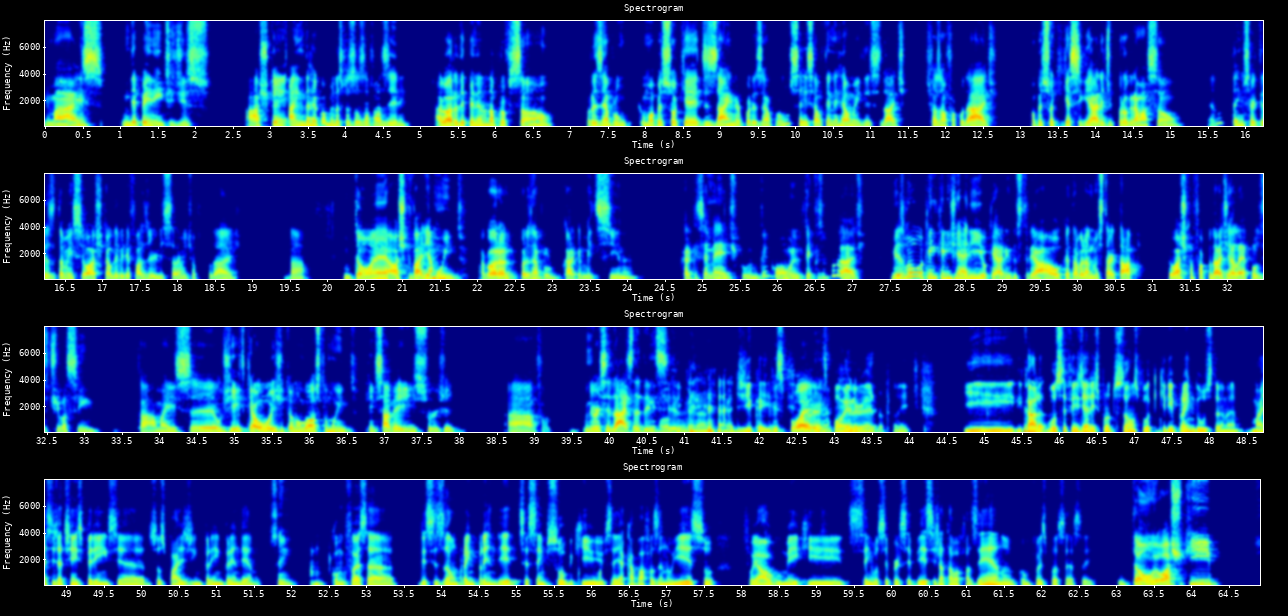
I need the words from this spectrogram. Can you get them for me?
E mais, independente disso, acho que ainda recomendo as pessoas a fazerem. Agora, dependendo da profissão, por exemplo, um, uma pessoa que é designer, por exemplo, não sei se ela tem realmente necessidade de fazer uma faculdade. Uma pessoa que quer seguir a área de programação, eu não tenho certeza também se eu acho que ela deveria fazer necessariamente uma faculdade, tá? Uhum. Então, é, acho que varia muito. Agora, por exemplo, o cara que é medicina, o cara que quer ser médico, não tem como, ele tem que fazer faculdade. Mesmo quem quer engenharia, ou quer área industrial, quer trabalhar numa startup, eu acho que a faculdade ela é positiva sim, tá? Mas é, o jeito que é hoje que eu não gosto muito. Quem sabe aí surge a universidade da DNC. Oh, fica, né? fica, a dica aí. Fica spoiler, né? spoiler, é, exatamente. E, e, cara, você fez de área de produção, você falou que queria ir para a indústria, né? Mas você já tinha experiência dos seus pais de empre empreendendo. Sim. Como que foi essa decisão para empreender? Você sempre soube que você ia acabar fazendo isso? Foi algo meio que sem você perceber, você já estava fazendo? Como foi esse processo aí? Então, eu acho que,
